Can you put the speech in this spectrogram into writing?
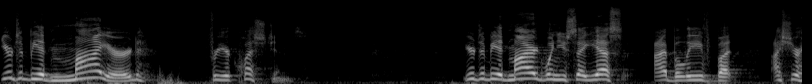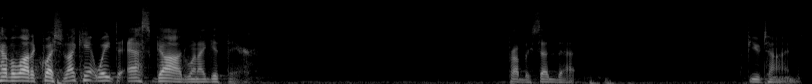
you're to be admired for your questions. You're to be admired when you say, Yes, I believe, but I sure have a lot of questions. I can't wait to ask God when I get there. Probably said that a few times.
